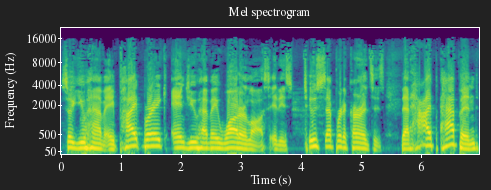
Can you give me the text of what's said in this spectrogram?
So you have a pipe break and you have a water loss. It is two separate occurrences that hap- happened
